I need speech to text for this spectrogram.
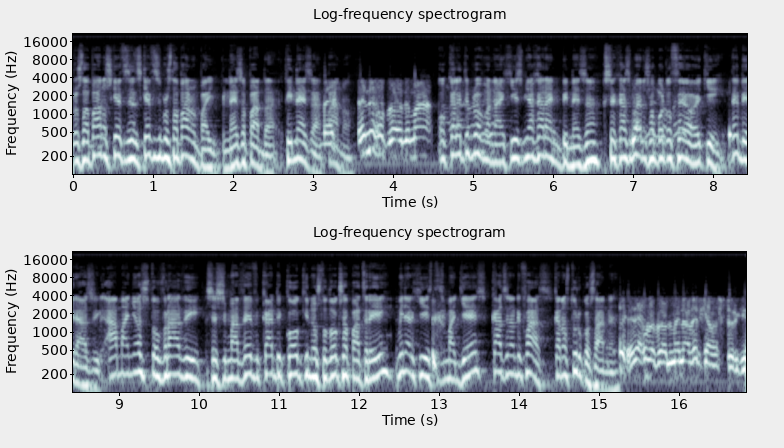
Προς τα πάνω σκέφτεσαι, σκέφτεσαι προς τα πάνω πάει η πινέζα πάντα. Πινέζα, Ναι, πάνω. Δεν έχω πρόβλημα. Ο καλά τι πρόβλημα να έχεις, μια χαρά είναι η πινέζα. Ξεχασμένος από το Θεό εκεί. Δεν πειράζει. Άμα νιώσεις το βράδυ σε σημαδεύει κάτι κόκκινο στο δόξα πατρί, μην αρχίσεις τις μαγκές, κάτσε να τη φά. Κάνα Τούρκος θα είναι. Δεν έχουμε πρόβλημα, είναι αδέρφια μας Τούρκοι.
